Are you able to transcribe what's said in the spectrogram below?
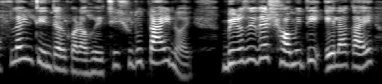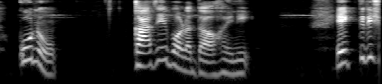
অফলাইন টেন্ডার করা হয়েছে শুধু তাই নয়, বিরোধীদের সমিতি এলাকায় কোনো কাজের বরাদ দেওয়া হয়নি। একত্রিশ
